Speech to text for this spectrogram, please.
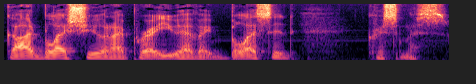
God bless you, and I pray you have a blessed Christmas.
